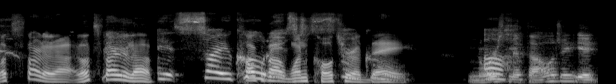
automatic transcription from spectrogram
Let's start it out. Let's start it up. It's so cool. Talk about It's one culture so a day. Norse Oh. mythology. It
